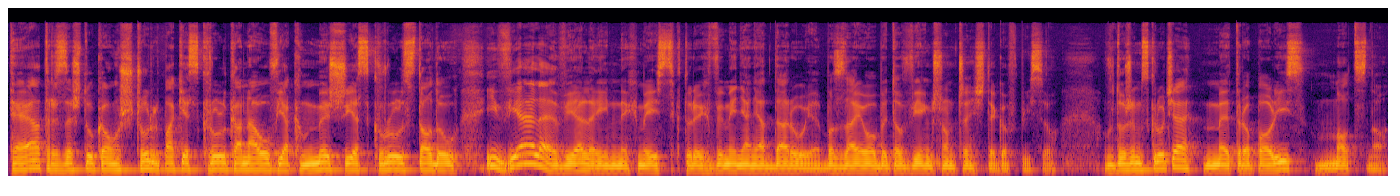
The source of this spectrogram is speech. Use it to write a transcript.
teatr ze sztuką Szczurpak jest król kanałów jak mysz jest król stodół i wiele, wiele innych miejsc, których wymieniania daruję, bo zajęłoby to większą część tego wpisu. W dużym skrócie, Metropolis mocno.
